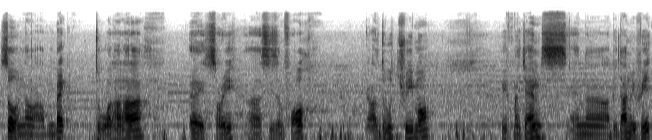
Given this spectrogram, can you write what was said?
So now I'm back to Valhalla. Eh sorry uh, season 4 I'll do three more with my gems and uh, I'll be done with it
